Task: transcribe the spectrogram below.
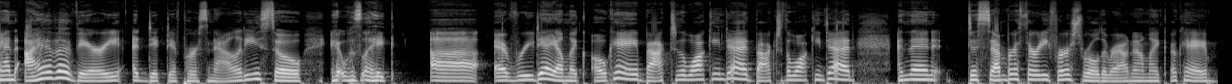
And I have a very addictive personality. So it was like uh, every day. I'm like, okay, back to the Walking Dead, back to the Walking Dead. And then December 31st rolled around, and I'm like, okay,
